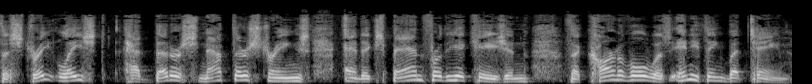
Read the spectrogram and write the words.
The straight-laced had better snap their strings and expand for the occasion. The carnival was anything but tame.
